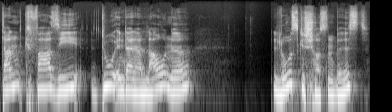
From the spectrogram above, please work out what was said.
dann quasi du in deiner Laune losgeschossen bist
